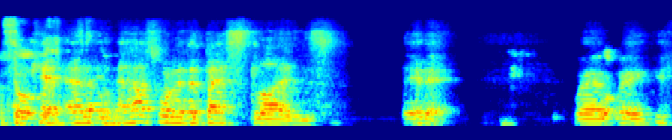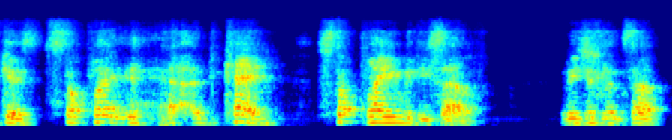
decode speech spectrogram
Okay, and it has one of the best lines in it, where, where he goes, "Stop playing, Kent. Stop playing with yourself." And he just looks up.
